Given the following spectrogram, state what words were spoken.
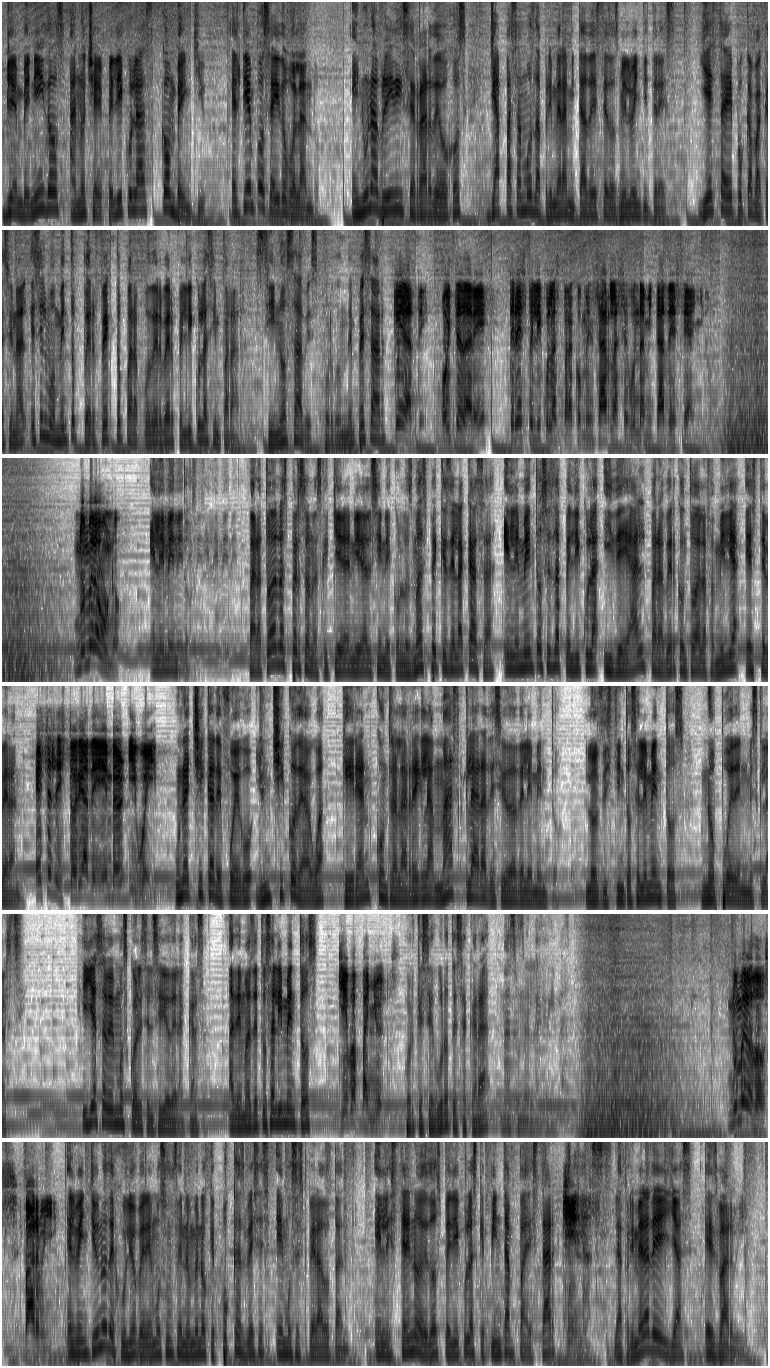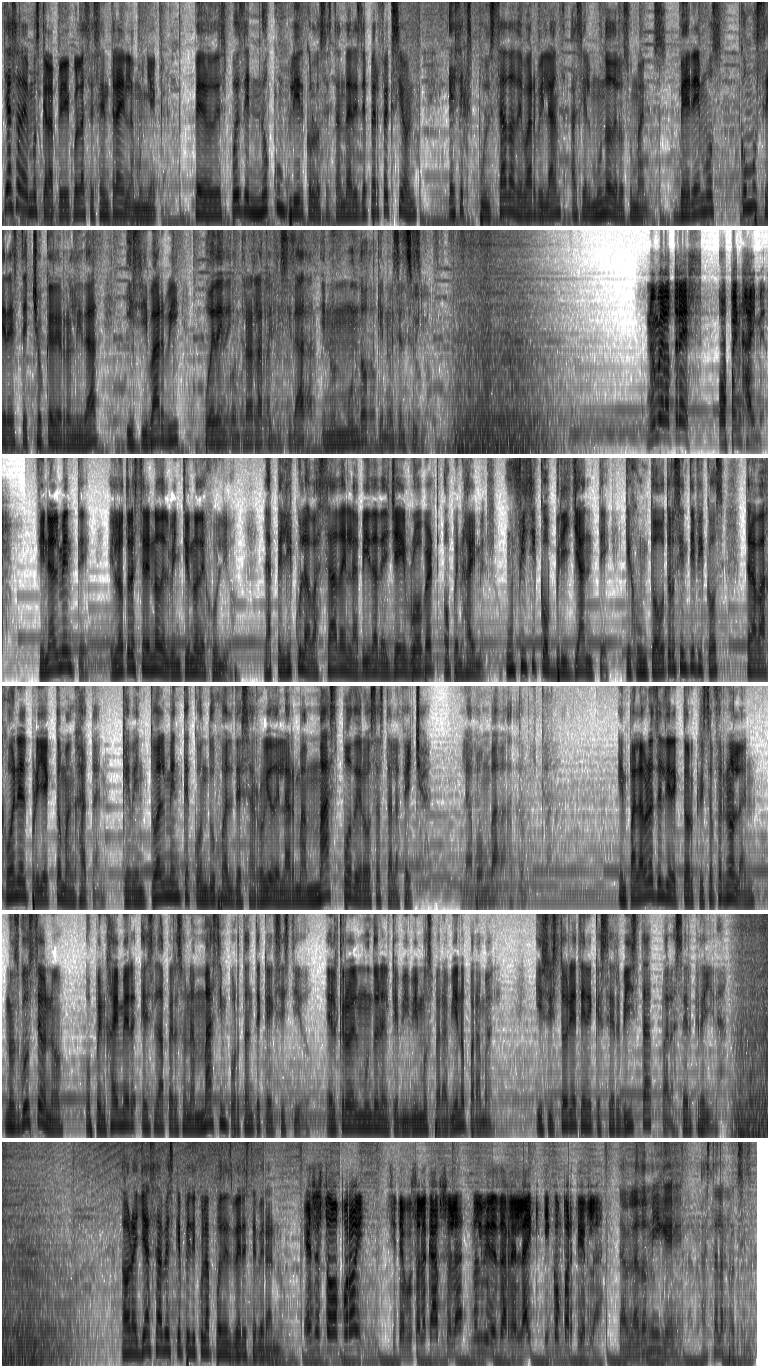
Bienvenidos a Noche de Películas con BenQ. El tiempo se ha ido volando. En un abrir y cerrar de ojos ya pasamos la primera mitad de este 2023 y esta época vacacional es el momento perfecto para poder ver películas sin parar. Si no sabes por dónde empezar, Quédate, hoy te daré tres películas para comenzar la segunda mitad de este año. Número 1. Elementos. Para todas las personas que quieran ir al cine con los más peques de la casa, Elementos es la película ideal para ver con toda la familia este verano. Esta es la historia de Ember y Wade. Una chica de fuego y un chico de agua que irán contra la regla más clara de Ciudad Elemento. Los distintos elementos no pueden mezclarse. Y ya sabemos cuál es el sello de la casa. Además de tus alimentos, Lleva pañuelos. porque seguro te sacará más de una lágrima. Número 2. Barbie. El 21 de julio veremos un fenómeno que pocas veces hemos esperado tanto. El estreno de dos películas que pintan para estar Llenas. La primera de ellas es Barbie. Ya sabemos que la película se centra en la muñeca, pero después de no cumplir con los estándares de perfección, es expulsada de Barbieland hacia el mundo de los humanos. Veremos cómo será este choque de realidad y si Barbie puede encontrar la felicidad en un mundo que no es el suyo. Número 3. Oppenheimer. Finalmente, el otro estreno del 21 de julio, la película basada en la vida de J. Robert Oppenheimer, un físico brillante que junto a otros científicos trabajó en el proyecto Manhattan, que eventualmente condujo al desarrollo del arma más poderosa hasta la fecha, la bomba atómica. En palabras del director Christopher Nolan, nos guste o no, Oppenheimer es la persona más importante que ha existido. Él creó el mundo en el que vivimos para bien o para mal, y su historia tiene que ser vista para ser creída. Ahora ya sabes qué película puedes ver este verano. Eso es todo por hoy. Si te gustó la cápsula, no olvides darle like y compartirla. Te ha hablado Miguel. Hasta la próxima.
